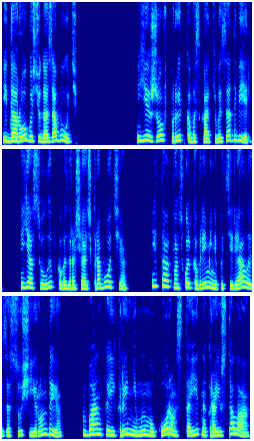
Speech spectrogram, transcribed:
«И дорогу сюда забудь!» Ежов прытко выскакивает за дверь. Я с улыбкой возвращаюсь к работе. И так вон сколько времени потеряла из-за сущей ерунды. Банка икры немым укором стоит на краю стола.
